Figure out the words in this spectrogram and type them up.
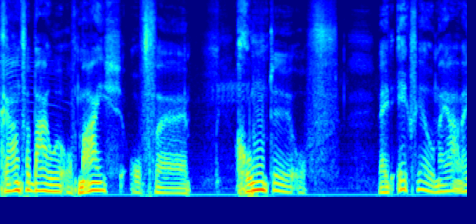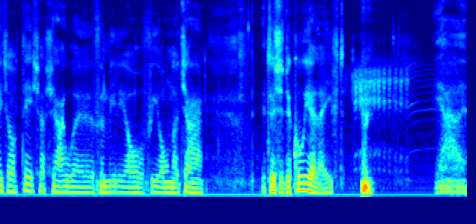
graan verbouwen of mais of uh, groenten of weet ik veel. Maar ja, weet je wat het is als jouw uh, familie al 400 jaar tussen de koeien leeft. ja,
